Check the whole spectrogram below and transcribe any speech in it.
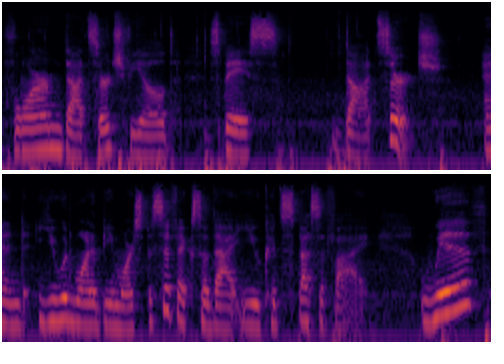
form.searchField space dot search. And you would want to be more specific so that you could specify With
